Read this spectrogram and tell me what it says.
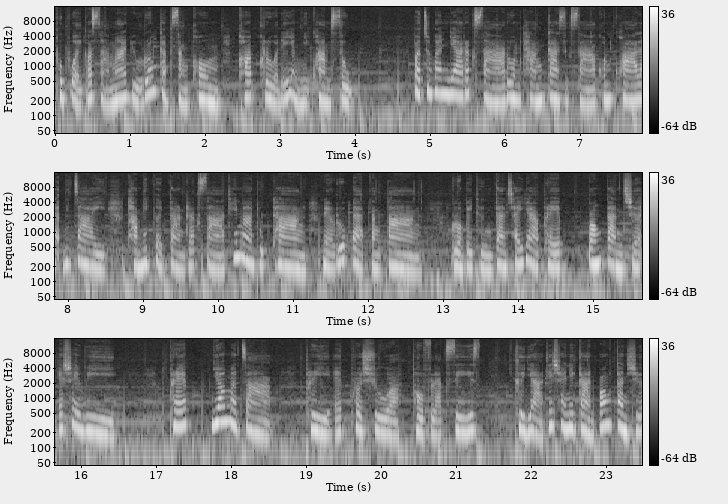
ผู้ป่วยก็สามารถอยู่ร่วมกับสังคม ครอบครัวได้อย่างมีความสุข ปัจจุบันยารักษารวมทั้งการศึกษาค้นคว้าและวิจัยทำให้เกิดการรักษาที่มาถูกทางในรูปแบบต่างๆ รวมไปถึงการใช้ยาเพล p ป้องกันเชื้อ HIV เพล p ย่อมาจาก Pre-Exposure Prophylaxis คือยาที่ใช้ในการป้องกันเชื้อ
